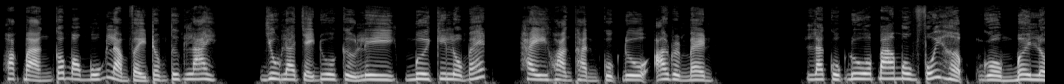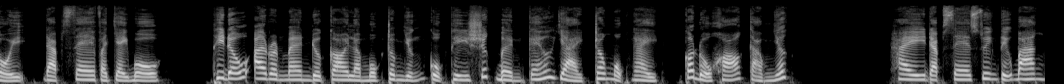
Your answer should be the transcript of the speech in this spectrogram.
hoặc bạn có mong muốn làm vậy trong tương lai, dù là chạy đua cự ly 10 km hay hoàn thành cuộc đua Ironman, là cuộc đua ba môn phối hợp gồm bơi lội, đạp xe và chạy bộ. Thi đấu Ironman được coi là một trong những cuộc thi sức bền kéo dài trong một ngày có độ khó cao nhất. Hay đạp xe xuyên tiểu bang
